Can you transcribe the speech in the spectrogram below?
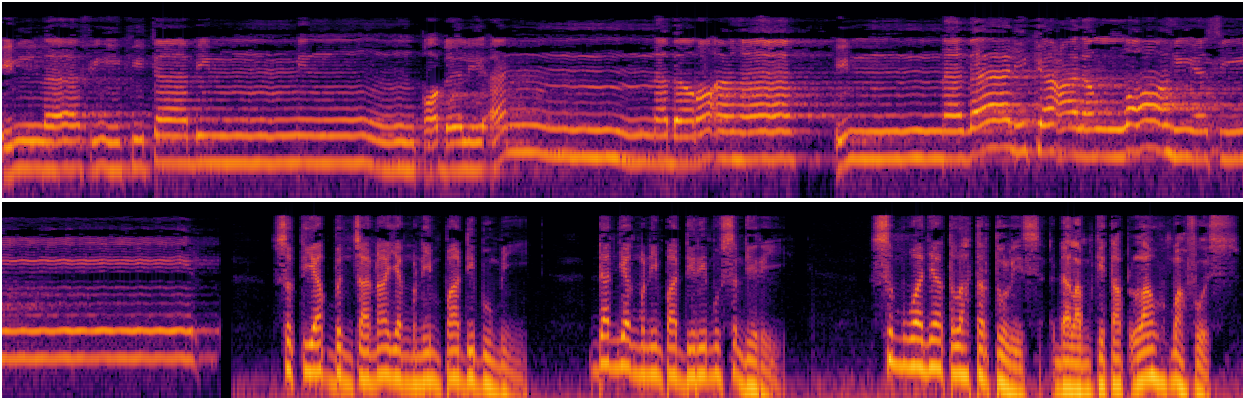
إلا في كتاب من قبل أن نبرأها إن ذلك على الله يسير Setiap bencana yang menimpa di bumi dan yang menimpa dirimu sendiri, semuanya telah tertulis dalam kitab Lauh Mahfuz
